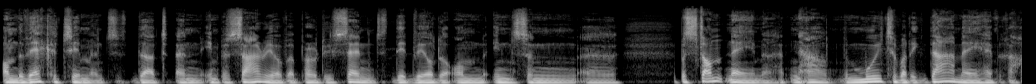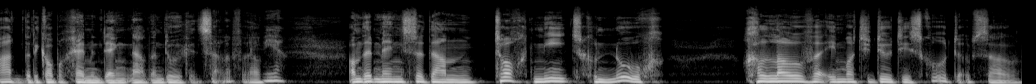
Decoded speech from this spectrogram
on de weg getimmerd dat een impresario, een producent, dit wilde om in zijn eh, bestand nemen. Nou, de moeite wat ik daarmee heb gehad, dat ik op een gegeven moment denk, nou, dan doe ik het zelf wel Ja. omdat mensen dan toch niet genoeg geloven in wat je doet is goed of zo.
